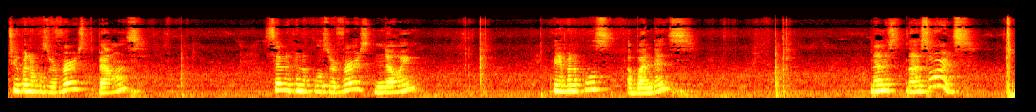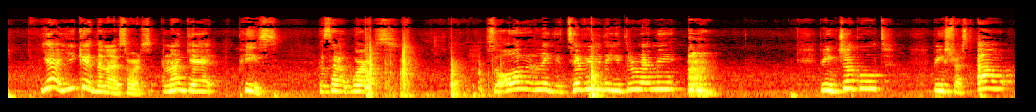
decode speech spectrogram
Two Pentacles reversed. Balance. Seven Pentacles reversed. Knowing. Queen of Pentacles. Abundance. Nine Swords. Yeah, you get the Nine of Swords. And I get peace. That's how it works. So all the negativity that you threw at me, being juggled, being stressed out,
